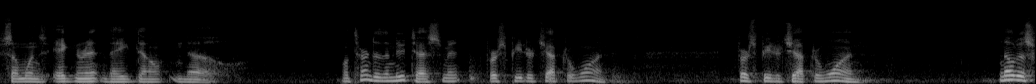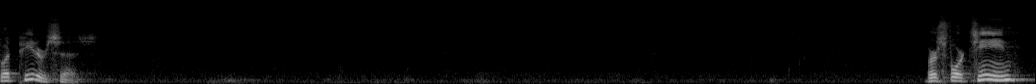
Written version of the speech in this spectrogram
If someone's ignorant, they don't know. Well, turn to the New Testament, 1 Peter chapter 1. 1 Peter chapter 1. Notice what Peter says. Verse 14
